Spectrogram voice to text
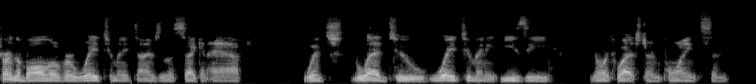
Turned the ball over way too many times in the second half, which led to way too many easy Northwestern points. And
